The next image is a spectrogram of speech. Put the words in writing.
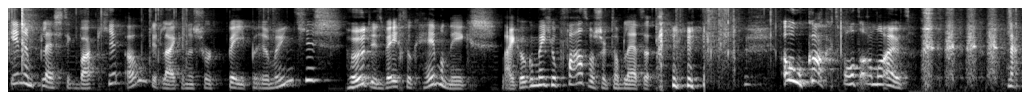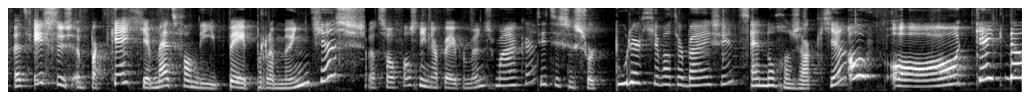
in een plastic bakje. Oh, dit lijken een soort pepermuntjes. Huh, dit weegt ook helemaal niks. Lijkt ook een beetje op vaatwassertabletten. oh, kak, het valt allemaal uit. Nou, het is dus een pakketje met van die pepermuntjes. Dat zal vast niet naar pepermunt smaken. Dit is een soort poedertje wat erbij zit. En nog een zakje. Oh, oh kijk nou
